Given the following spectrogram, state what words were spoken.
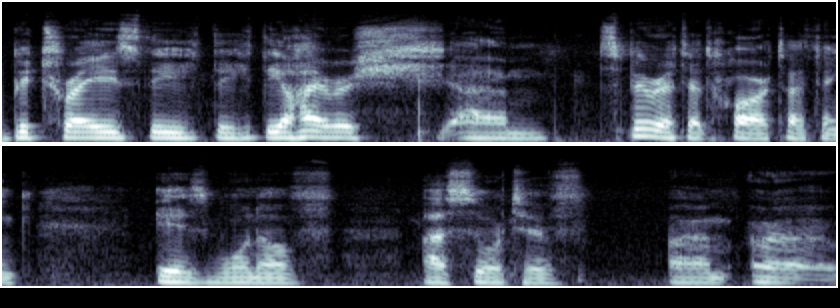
betrays the the, the Irish um, spirit at heart. I think is one of a sort of um, uh,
